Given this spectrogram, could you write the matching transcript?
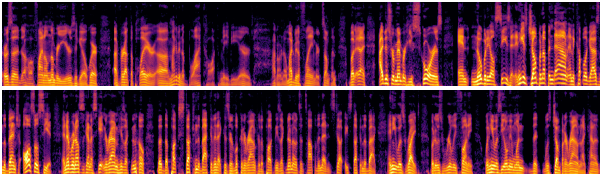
there was a oh, final number of years ago where I forgot the player. Uh, might have been a Blackhawk, maybe, or I don't know, might have been a flame or something. But uh, I just remember he scores and nobody else sees it. And he's jumping up and down, and a couple of guys on the bench also see it. And everyone else is kind of skating around. And he's like, no, no, the, the puck's stuck in the back of the net because they're looking around for the puck. And he's like, no, no, it's at the top of the net. It's stuck, it's stuck in the back. And he was right. But it was really funny when he was the only one that was jumping around. And I kind of,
